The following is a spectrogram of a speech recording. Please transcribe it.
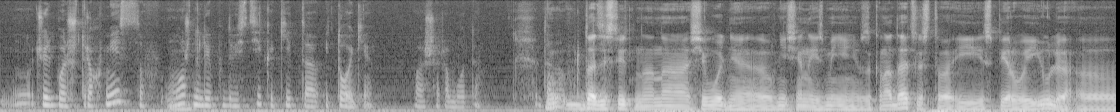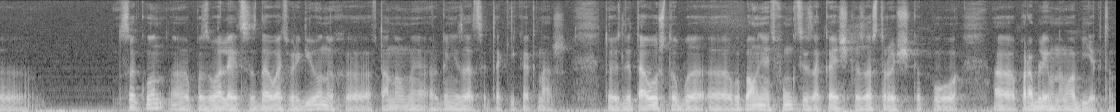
ну, чуть больше трех месяцев. Можно ли подвести какие-то итоги вашей работы? Ну, да, действительно, на сегодня внесены изменения в законодательство, и с 1 июля э, закон э, позволяет создавать в регионах э, автономные организации, такие как наш. То есть для того, чтобы э, выполнять функции заказчика-застройщика по проблемным объектам.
